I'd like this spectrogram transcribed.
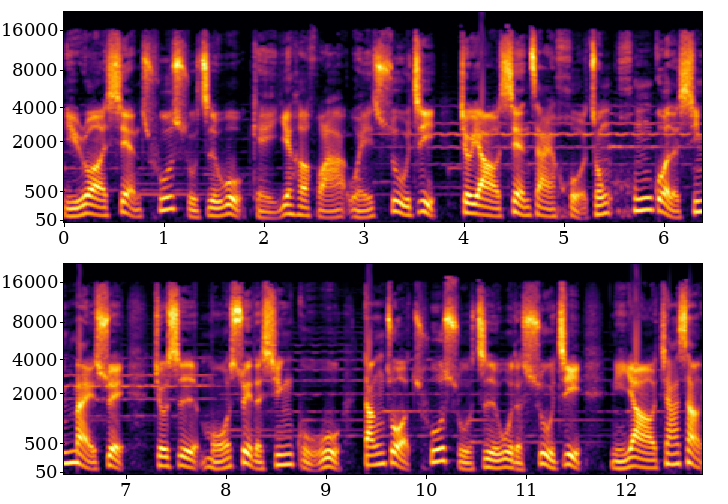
你若献出熟之物给耶和华为素祭，就要献在火中烘过的新麦穗，就是磨碎的新谷物，当做出熟之物的素祭。你要加上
